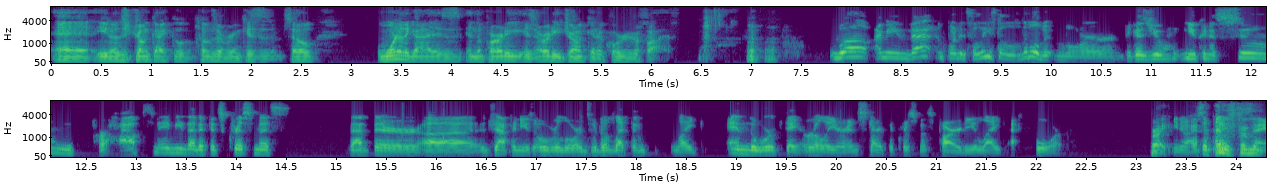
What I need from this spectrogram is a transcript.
And, you know, this drunk guy co- comes over and kisses him. So one of the guys in the party is already drunk at a quarter to five. Well, I mean that, but it's at least a little bit more because you you can assume perhaps maybe that if it's Christmas, that their uh, Japanese overlords would have let them like end the workday earlier and start the Christmas party like at four. Right. You know, as opposed for to saying,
